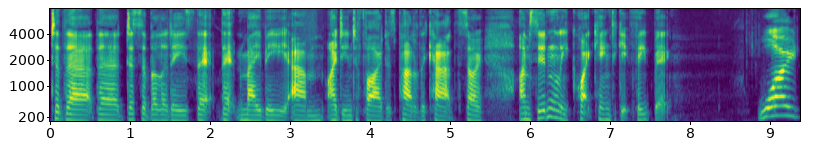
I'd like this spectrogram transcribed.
to the the disabilities that that may be um, identified as part of the card. So, I'm certainly quite keen to get feedback. Why,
